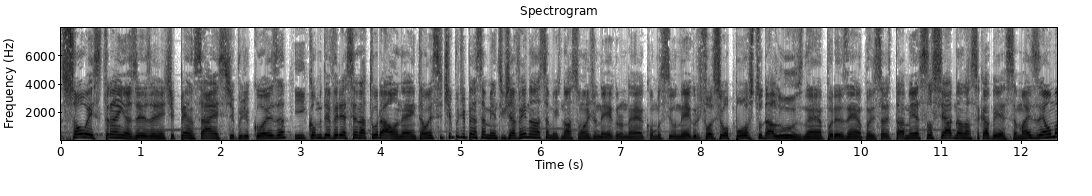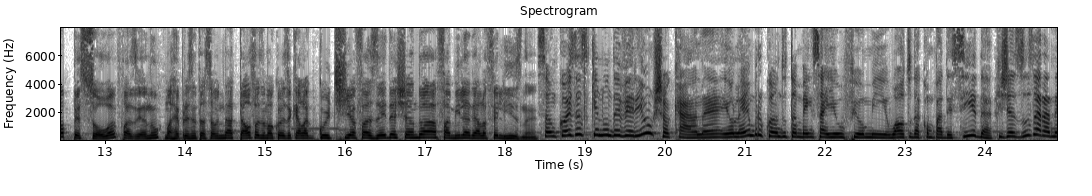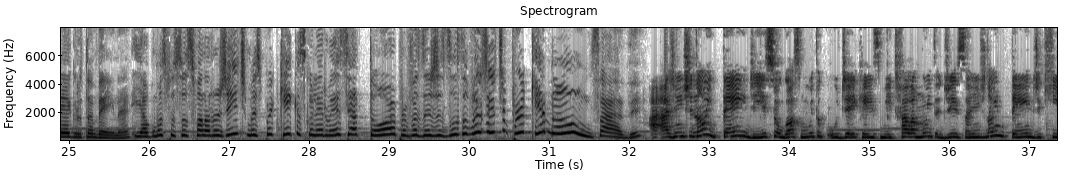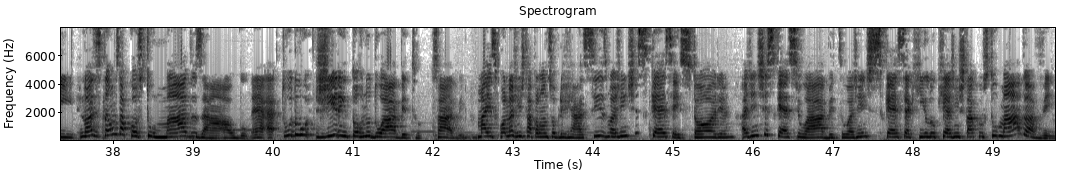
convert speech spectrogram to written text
soa estranho às vezes a gente pensar esse tipo de coisa e como deveria ser natural, né? Então esse tipo de pensamento que já vem na nossa mente, nossa, um anjo negro, né? Como se o negro fosse o oposto da luz, né? Por exemplo, isso está meio associado na nossa cabeça, mas é uma pessoa fazendo uma representação de Natal, fazendo uma coisa que ela curtia fazer e deixando a família dela feliz, né? São coisas que não deveriam chocar, né? Eu lembro quando também saiu o filme O Alto da Compadecida, que Jesus era negro também, né? E algumas pessoas falaram, gente, mas por que que escolheram esse ator pra fazer Jesus? Eu falei, gente, por que não, sabe? A, a gente não entende, isso eu gosto muito, o J.K. Smith fala muito disso, a gente não entende que nós estamos acostumados a algo, né? Tudo gira em torno do hábito, sabe? Mas quando a gente tá falando sobre racismo, a gente esquece a história, a gente esquece o hábito, a gente esquece aquilo que a gente tá acostumado a ver.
